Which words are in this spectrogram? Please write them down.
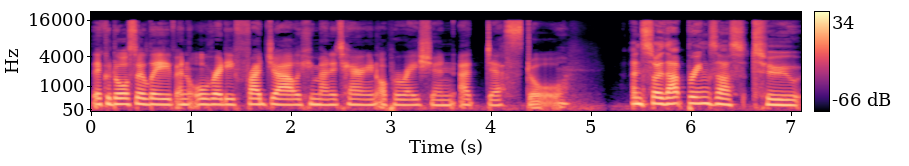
They could also leave an already fragile humanitarian operation at death's door. And so that brings us to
